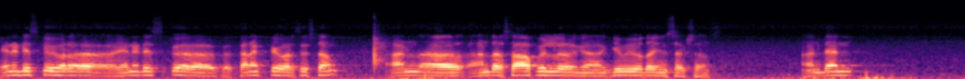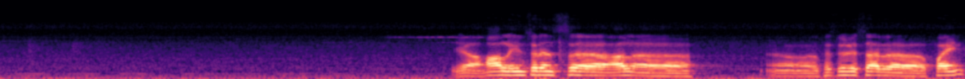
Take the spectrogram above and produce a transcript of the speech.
Any disk your uh, AnyDesk uh, connect to your system? And uh, and the staff will uh, give you the instructions. And then yeah all insurance uh, all uh, uh, facilities are uh, fine.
